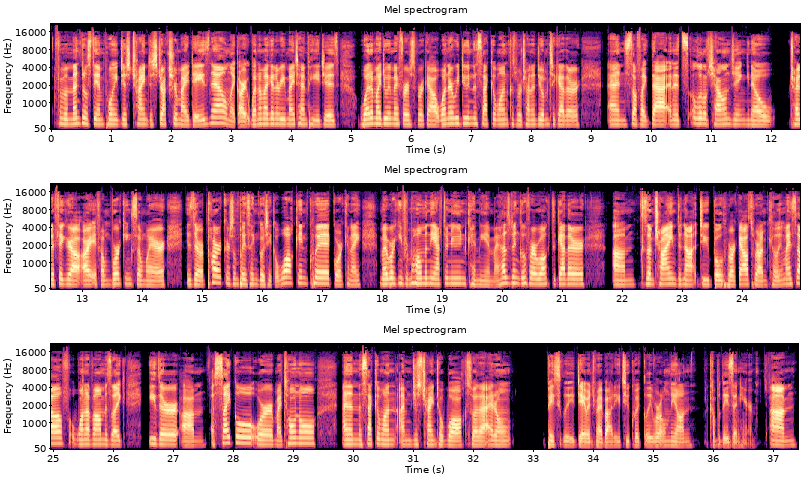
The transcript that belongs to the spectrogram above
from a mental standpoint, just trying to structure my days now. I'm like, all right, when am I going to read my 10 pages? When am I doing my first workout? When are we doing the second one? Because we're trying to do them together and stuff like that. And it's a little challenging, you know, trying to figure out all right if i'm working somewhere is there a park or someplace i can go take a walk in quick or can i am i working from home in the afternoon can me and my husband go for a walk together because um, I'm trying to not do both workouts where I'm killing myself. One of them is like either um, a cycle or my tonal, and then the second one I'm just trying to walk so that I don't basically damage my body too quickly. We're only on a couple days in here. Um,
